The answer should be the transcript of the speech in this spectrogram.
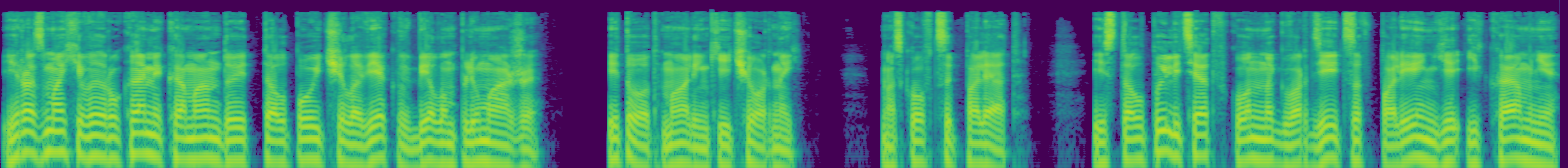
и, размахивая руками, командует толпой человек в белом плюмаже. И тот, маленький черный. Московцы палят. Из толпы летят в конногвардейцев поленья и камни.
